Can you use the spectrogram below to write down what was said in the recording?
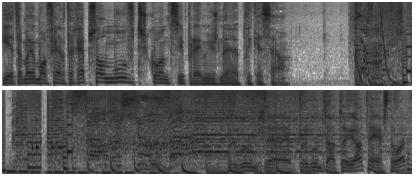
E é também uma oferta Repsol Move, descontos e prémios na aplicação. Pergunta, pergunta à Toyota a esta hora.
